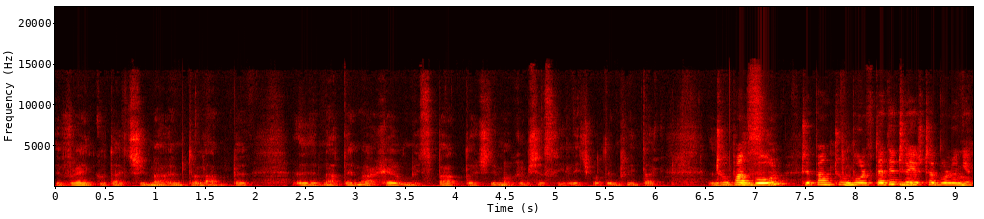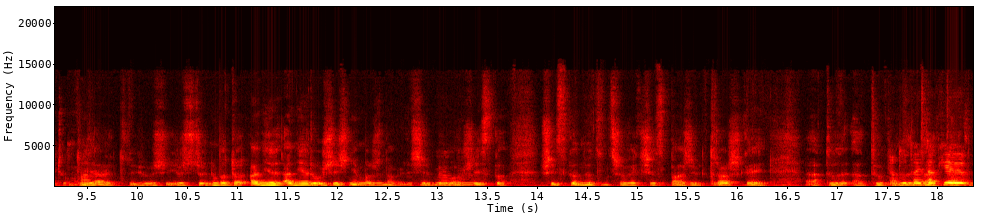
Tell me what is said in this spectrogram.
w ręku tak trzymałem tą lampę e, na tym, a hełm mi spadł, to już nie mogłem się schylić potem i tak. e, Czuł pan bez- ból? Czy pan czuł To- ból wtedy, czy no- jeszcze bólu nie czuł pan? Ja już, już czuł, no bo to, a nie, a nie ruszyć nie można się było, Mhm. wszystko, wszystko, no to człowiek się sparzył troszkę, a tu, a tu A tutaj tak- takie, tak-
